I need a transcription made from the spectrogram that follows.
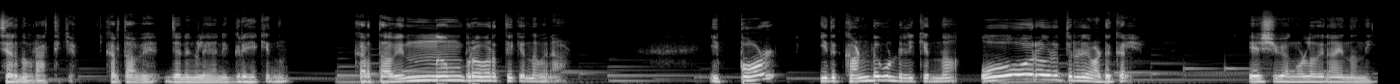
ചേർന്ന് പ്രാർത്ഥിക്കാം. കർത്താവെ ജനങ്ങളെ അനുഗ്രഹിക്കുന്നു. കർത്താവ് ഇന്നും പ്രവർത്തിക്കുന്നവനാണ്. ഇപ്പോൾ ഇത് കണ്ടുകൊണ്ടിരിക്കുന്ന ഓരോരുത്തരുടെയും അടുക്കൽ യേശു അങ്ങുള്ളതിനായി നന്ദി.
